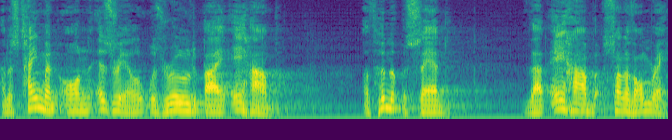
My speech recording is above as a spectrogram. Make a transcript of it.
And as time went on, Israel was ruled by Ahab, of whom it was said that Ahab, son of Omri,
